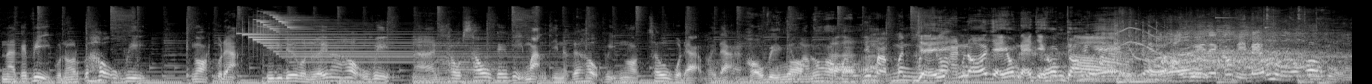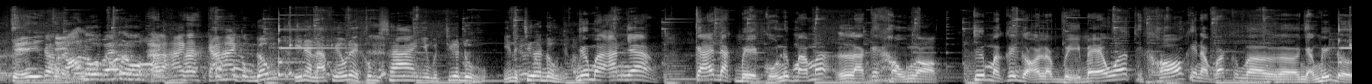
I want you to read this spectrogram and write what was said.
là cái vị của nó có hậu vị ngọt của đạm khi đi đưa vào lưới nó hậu vị Đấy, sau sau cái vị mặn thì là cái hậu vị ngọt sâu của đạm phải đạm. Hậu vị ngọt đúng không? Anh? Nhưng mà mình Chị, anh nói vậy không? Lẽ chị không cho nghe? Nhưng mà hậu vị này có vị béo luôn không không? Chị, chị Có luôn, có luôn. À, hai, cả hai cùng đúng. Ý là lá phiếu này không sai nhưng mà chưa đủ. Nghĩa là chưa đủ. Nhưng mà anh nha, cái đặc biệt của nước mắm á là cái hậu ngọt. Chứ mà cái gọi là vị béo á thì khó khi nào phát ờ, nhận biết được.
